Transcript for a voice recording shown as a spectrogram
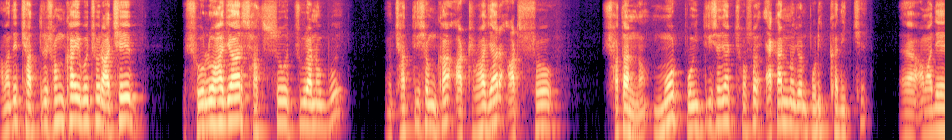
আমাদের ছাত্র সংখ্যা এবছর আছে ষোলো হাজার সাতশো চুরানব্বই, ছাত্রী সংখ্যা আঠেরো হাজার আটশো সাতান্ন, মোট পঁয়ত্রিশ হাজার ছশো একান্ন জন পরীক্ষা দিচ্ছে। আমাদের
